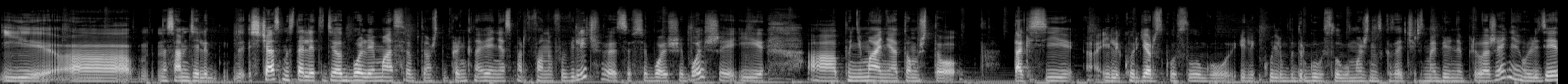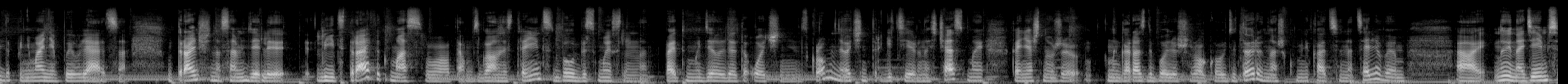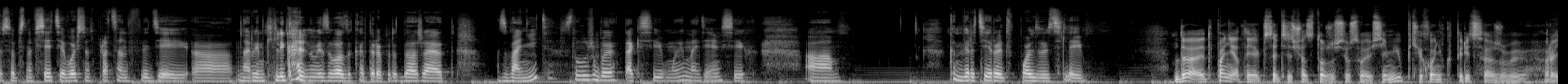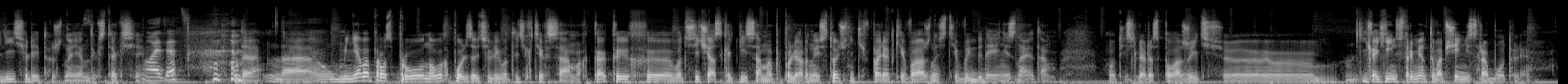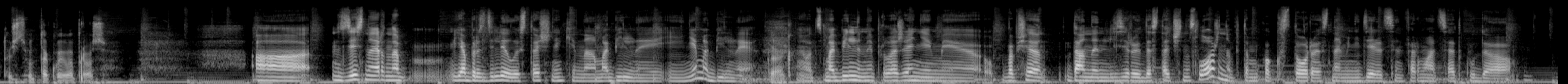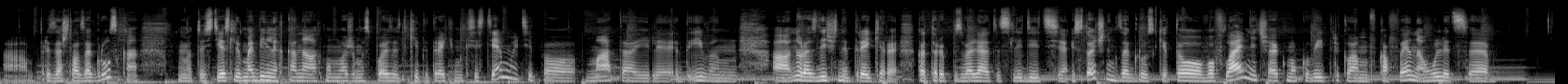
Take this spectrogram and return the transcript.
И а, на самом деле сейчас мы стали это делать более массово, потому что проникновение смартфонов увеличивается все больше и больше, и а, понимание о том, что такси а, или курьерскую услугу или какую-либо другую услугу можно заказать через мобильное приложение, у людей это понимание появляется. Вот раньше, на самом деле, лить трафик массово там, с главной страницы было бессмысленно, поэтому мы делали это очень скромно и очень таргетированно. Сейчас мы, конечно, уже на гораздо более широкую аудиторию нашу коммуникацию нацеливаем, а, ну и надеемся, собственно, все те 80% людей а, на рынке легального извоза, которые продолжают звонить в службы такси, мы надеемся их конвертировать в пользователей. Да, это понятно. Я, кстати, сейчас тоже всю свою семью потихоньку пересаживаю. Родителей тоже на Яндекс Такси. Молодец. Да. А у меня вопрос про новых пользователей вот этих тех самых. Как их э, вот сейчас, какие самые популярные источники в порядке важности, выгоды, я не знаю, там, вот если расположить, э, и какие инструменты вообще не сработали? То есть вот такой вопрос. А, здесь, наверное, я бы разделила источники на мобильные и немобильные. Так. Вот, с мобильными приложениями вообще данные анализировать достаточно сложно, потому как сторы с нами не делятся информацией, откуда а, произошла загрузка. Вот, то есть если в мобильных каналах мы можем использовать какие-то трекинг-системы типа Mata или AdEven, а, ну, различные трекеры, которые позволяют отследить источник загрузки, то в офлайне человек мог увидеть рекламу в кафе, на улице,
